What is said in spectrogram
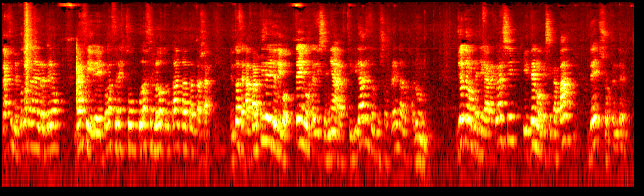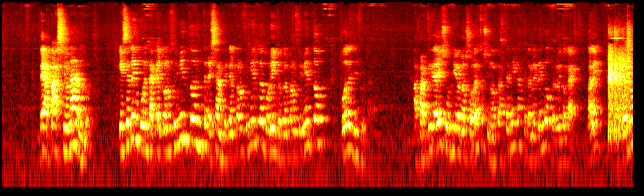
Garci, ¿me puedo ganar el recreo? Garci, eh, ¿puedo hacer esto? ¿Puedo hacer lo otro? Tal, tal, tal, tal, tal. Entonces, a partir de yo digo, tengo que diseñar actividades donde sorprenda a los alumnos. Yo tengo que llegar a clase y tengo que ser capaz de sorprenderlos, de apasionarlos, que se den cuenta que el conocimiento es interesante, que el conocimiento es bonito, que el conocimiento puedes disfrutar. A partir de ahí surgió no solo esto, sino otras técnicas que también tengo, pero hoy toca esto, ¿vale? ¿De acuerdo?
